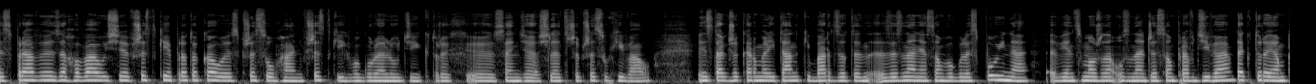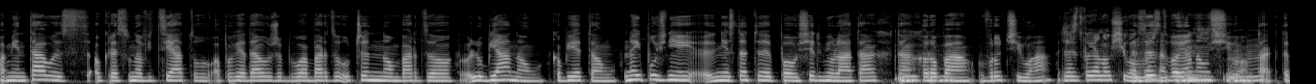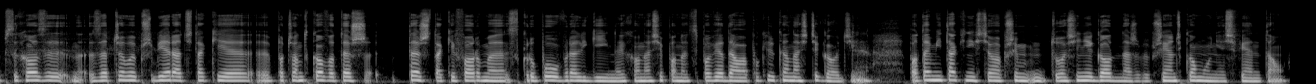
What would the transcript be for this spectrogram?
sprawy zachowały się wszystkie protokoły z przesłuchań, wszystkich w ogóle ludzi, których e, sędzia śledczy przesłuchiwał. Więc także karmelitanki bardzo te zeznania są w ogóle spójne, więc można uznać, że są prawdziwe. Te, które ją pamiętały z okresu nowicjatu, opowiadały, że była bardzo uczynną, bardzo lubianą kobietą. No i później e, niestety po siedmiu latach ta Mhm. choroba wróciła. Ze zdwojoną siłą. Ze zdwojoną powiedzieć. siłą, Mhm. tak. Te psychozy zaczęły przybierać takie początkowo też, też takie formy skrupułów religijnych. Ona się ponoć spowiadała po kilkanaście godzin. Potem i tak nie chciała, czuła się niegodna, żeby przyjąć komunię świętą.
